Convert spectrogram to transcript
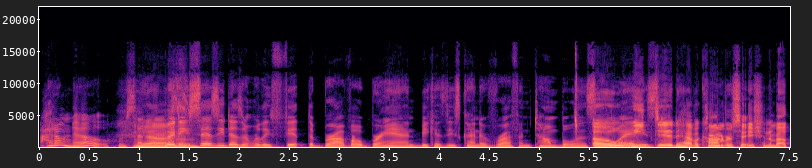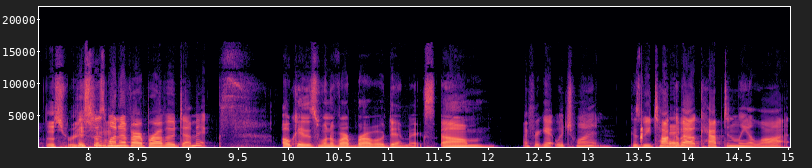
I don't know who said Yeah. that. But he says he doesn't really fit the Bravo brand because he's kind of rough and tumble in some Oh, ways. we did have a conversation about this recently. This was one of our Bravo demics. Okay, this is one of our Bravo demics. Um, I forget which one because we talk about Captain Lee a lot.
